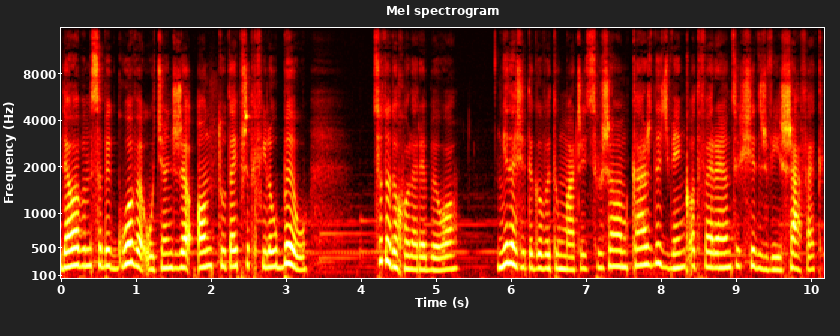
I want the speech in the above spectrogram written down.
Dałabym sobie głowę uciąć, że on tutaj przed chwilą był. Co to do cholery było? Nie da się tego wytłumaczyć. Słyszałam każdy dźwięk otwierających się drzwi, szafek.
